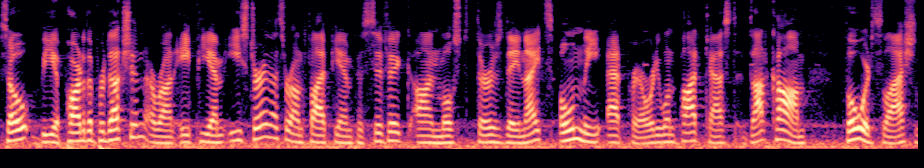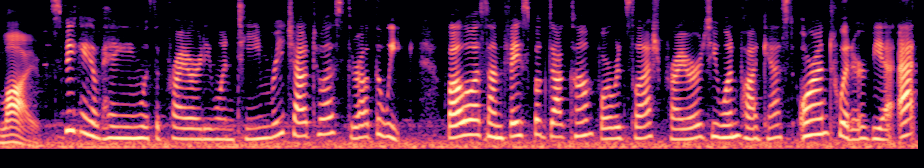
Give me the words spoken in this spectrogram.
So be a part of the production around 8 p.m. Eastern. That's around 5 p.m. Pacific on most Thursday nights, only at PriorityOnePodcast.com forward slash live. Speaking of hanging with the Priority One team, reach out to us throughout the week. Follow us on Facebook.com forward slash Priority One Podcast or on Twitter via at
